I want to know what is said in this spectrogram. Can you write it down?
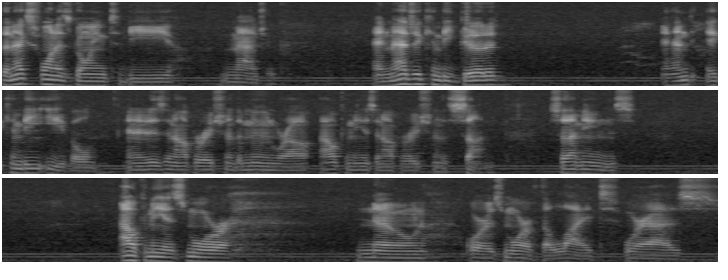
the next one is going to be magic. And magic can be good and it can be evil. And it is an operation of the moon where al alchemy is an operation of the sun. So that means alchemy is more known or is more of the light, whereas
